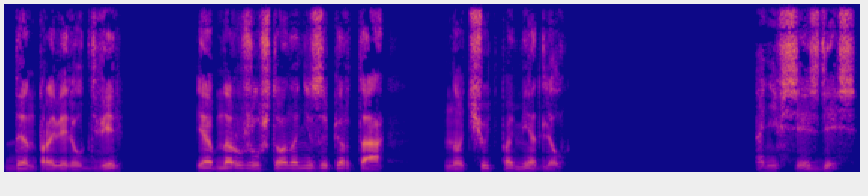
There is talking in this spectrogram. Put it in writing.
Дэн проверил дверь и обнаружил, что она не заперта, но чуть помедлил. Они все здесь?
